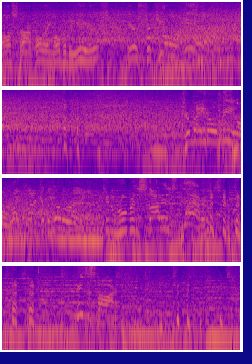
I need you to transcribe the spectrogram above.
All-star voting over the years. Here's Shaquille O'Neal. Jermaine O'Neal right back at the other end. In Ruben Studdard's left. He's a star.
